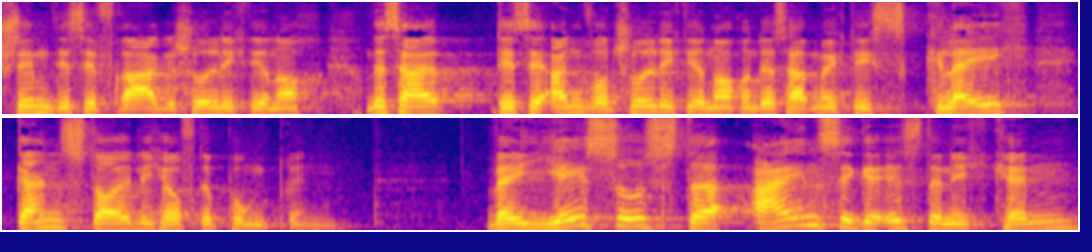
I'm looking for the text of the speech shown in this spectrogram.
Stimmt, diese Frage schuldig dir noch. Und deshalb, diese Antwort schuldig dir noch. Und deshalb möchte ich es gleich ganz deutlich auf den Punkt bringen. Weil Jesus der Einzige ist, den ich kenne,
